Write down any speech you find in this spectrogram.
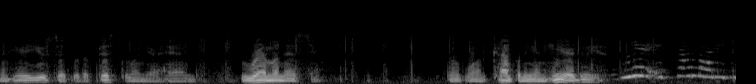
And here you sit with a pistol in your hand, reminiscing. Don't want company in here, do you? Dear, it's somebody to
